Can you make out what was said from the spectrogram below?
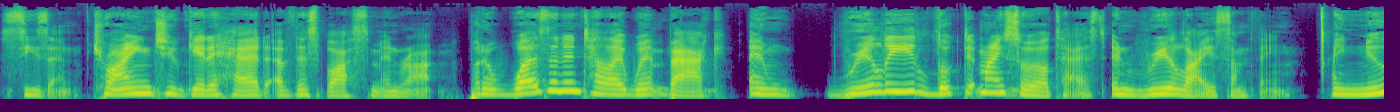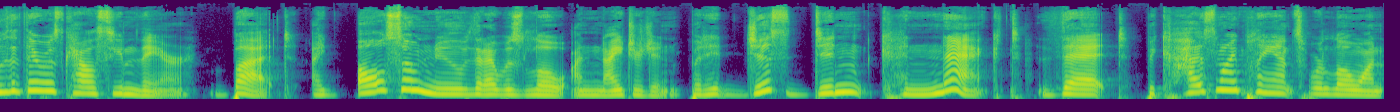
season, trying to get ahead of this blossom end rot. But it wasn't until I went back and really looked at my soil test and realized something. I knew that there was calcium there, but I also knew that I was low on nitrogen, but it just didn't connect that because my plants were low on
